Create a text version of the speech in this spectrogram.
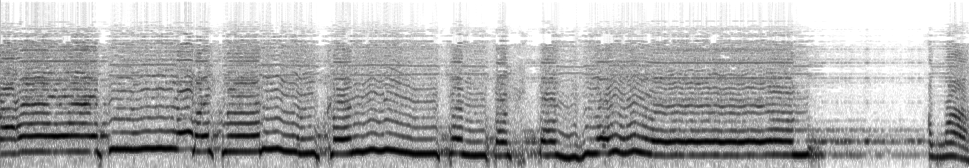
وآياته ورسوله كنتم تستهزئون. الله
